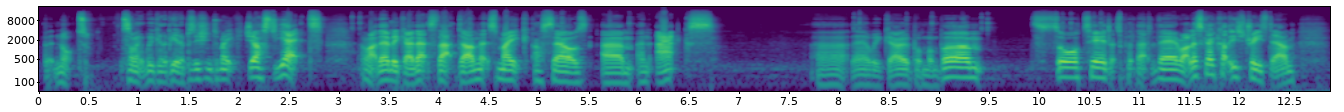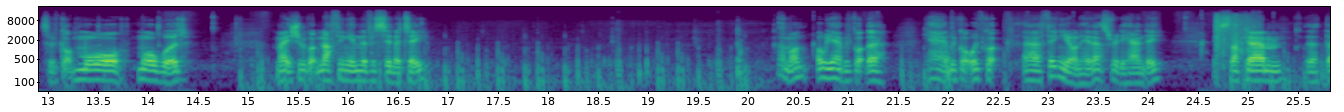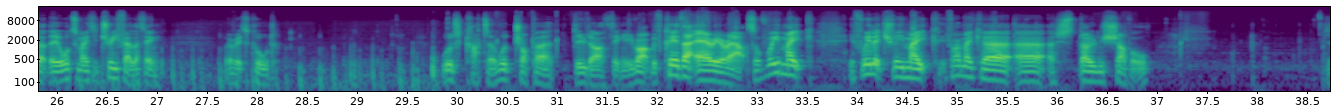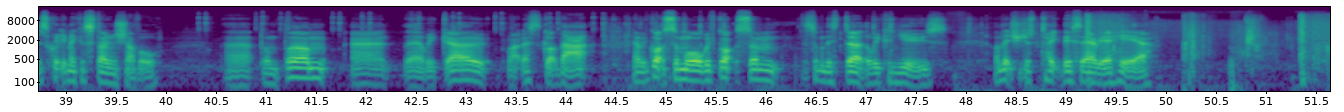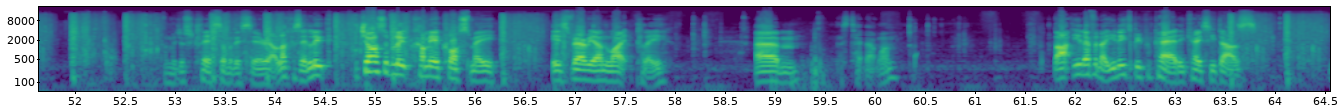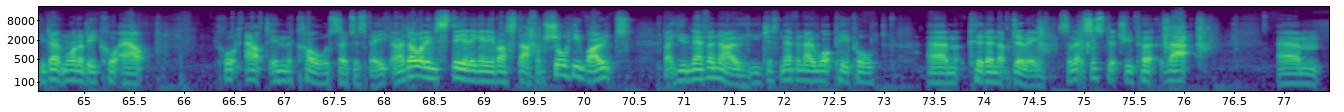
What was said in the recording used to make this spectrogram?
but not something we're going to be in a position to make just yet. All right, there we go. That's that done. Let's make ourselves um, an axe. Uh, there we go. Boom, boom, boom. Sorted. Let's put that there. Right, let's go cut these trees down so we've got more more wood. Make sure we've got nothing in the vicinity. Come on. Oh yeah, we've got the yeah we've got we've got uh, thingy on here. That's really handy. It's like um the, the, the automated tree feller thing, whatever it's called. Wood cutter, wood chopper, doodah thingy. Right, we've cleared that area out. So if we make, if we literally make, if I make a, a, a stone shovel, just quickly make a stone shovel. Uh, boom, boom, and there we go. Right, let's got that. Now we've got some more. We've got some some of this dirt that we can use. I'll literally just take this area here. And we just clear some of this area. Like I said, Luke, the chance of Luke coming across me is very unlikely. Um, let's take that one. But you never know. You need to be prepared in case he does. You don't want to be caught out caught out in the cold, so to speak. And I don't want him stealing any of our stuff. I'm sure he won't, but you never know. You just never know what people um, could end up doing. So let's just literally put that um,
